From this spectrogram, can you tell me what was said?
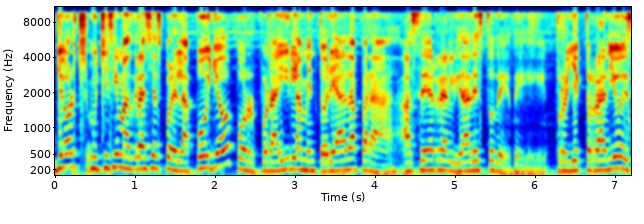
George, muchísimas gracias por el apoyo, por, por ahí la mentoreada para hacer realidad esto de, Proyecto Radio. Es,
